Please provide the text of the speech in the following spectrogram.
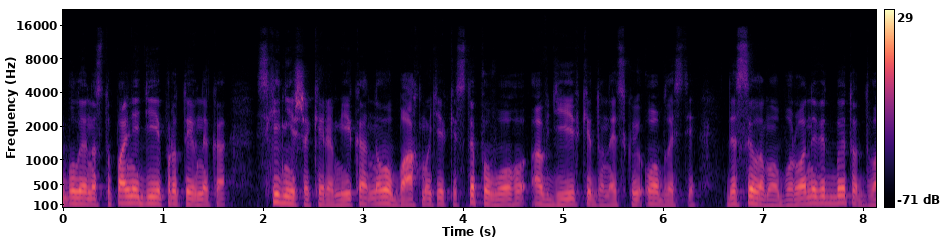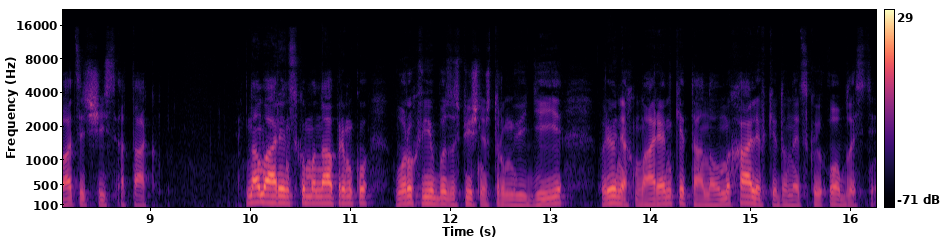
були наступальні дії противника східніше Кераміка, Новобахмутівки, Степового, Авдіївки Донецької області, де силами оборони відбито 26 атак. На Мар'їнському напрямку ворог вів безуспішні штурмові дії в районах Мар'янки та Новомихайлівки Донецької області.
